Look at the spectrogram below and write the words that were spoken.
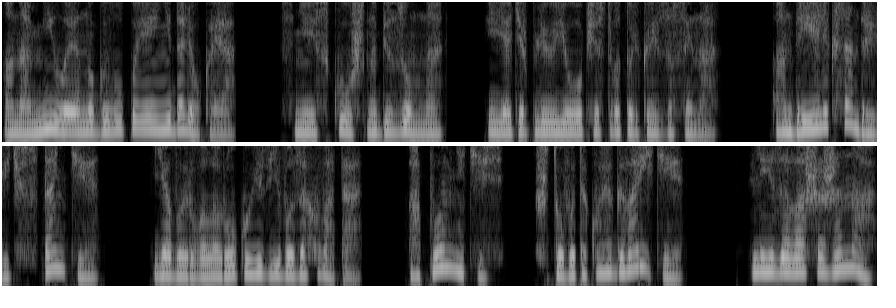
Она милая, но глупая и недалекая. С ней скучно, безумно, и я терплю ее общество только из-за сына. «Андрей Александрович, встаньте!» Я вырвала руку из его захвата. «Опомнитесь, что вы такое говорите? Лиза ваша жена».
